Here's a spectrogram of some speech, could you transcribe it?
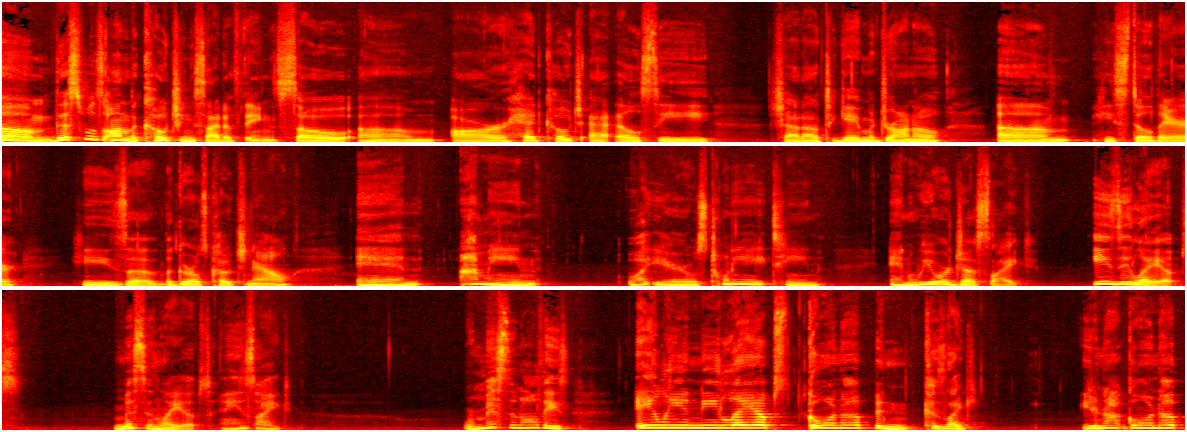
Um, this was on the coaching side of things. So um, our head coach at LC, shout out to Gabe Madrano. Um, he's still there. He's uh, the girls' coach now, and I mean, what year? It was 2018, and we were just like easy layups, missing layups, and he's like, "We're missing all these alien knee layups going up, and because like you're not going up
